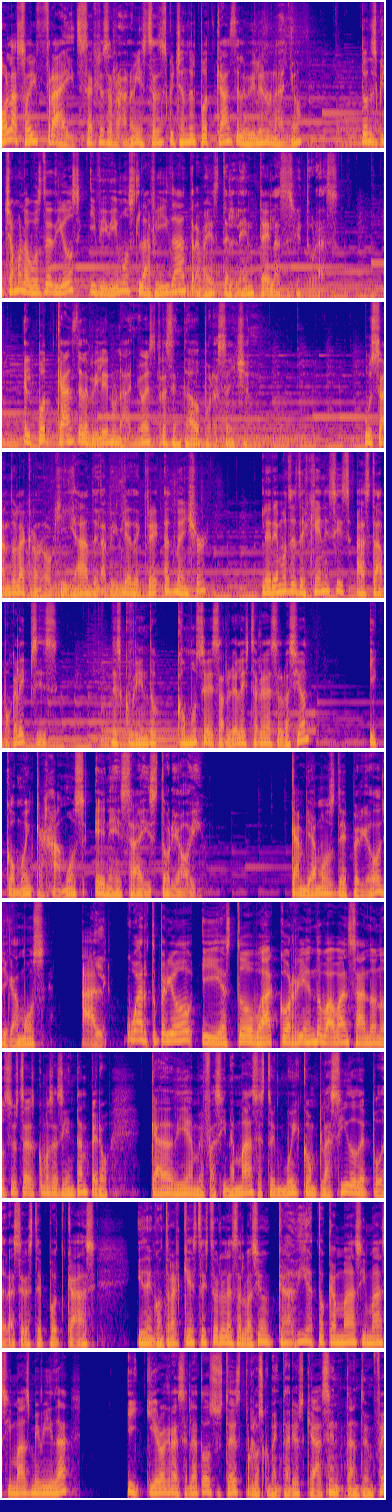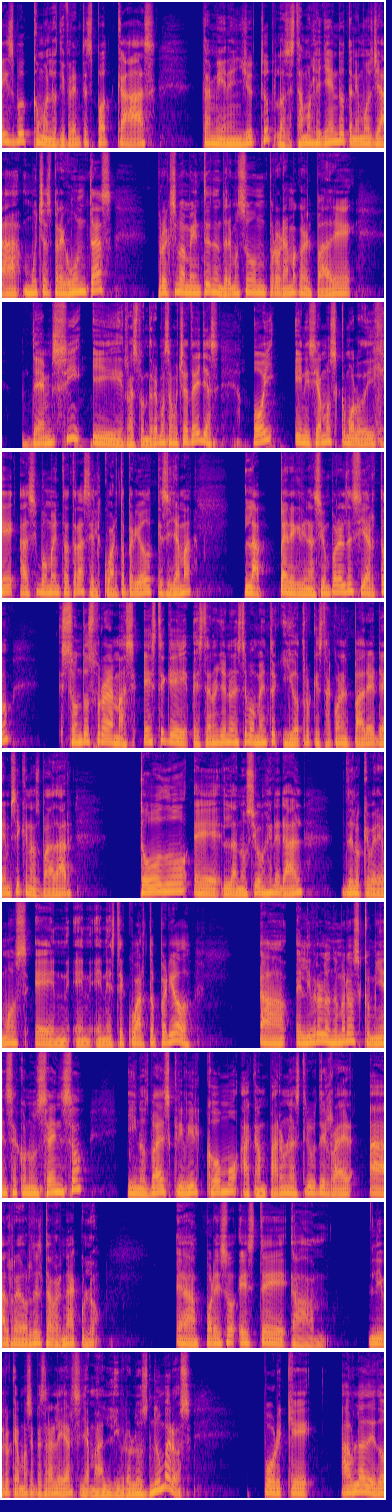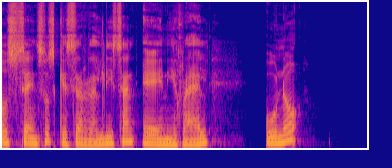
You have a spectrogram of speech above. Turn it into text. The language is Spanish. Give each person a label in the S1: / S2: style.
S1: Hola, soy Fray Sergio Serrano y estás escuchando el podcast de la Biblia en un año, donde escuchamos la voz de Dios y vivimos la vida a través del lente de las Escrituras. El podcast de la Biblia en un año es presentado por Ascension. Usando la cronología de la Biblia de Great Adventure, leeremos desde Génesis hasta Apocalipsis, descubriendo cómo se desarrolla la historia de la salvación y cómo encajamos en esa historia hoy. Cambiamos de periodo, llegamos al cuarto periodo y esto va corriendo, va avanzando. No sé ustedes cómo se sientan, pero cada día me fascina más. Estoy muy complacido de poder hacer este podcast y de encontrar que esta historia de la salvación cada día toca más y más y más mi vida. Y quiero agradecerle a todos ustedes por los comentarios que hacen tanto en Facebook como en los diferentes podcasts, también en YouTube. Los estamos leyendo, tenemos ya muchas preguntas. Próximamente tendremos un programa con el padre Dempsey y responderemos a muchas de ellas. Hoy iniciamos, como lo dije hace un momento atrás, el cuarto periodo que se llama La peregrinación por el desierto. Son dos programas, este que están oyendo en este momento y otro que está con el padre Dempsey que nos va a dar toda eh, la noción general de lo que veremos en, este cuarto periodo. Ah, el libro de los números comienza con un censo y nos va a describir cómo acamparon las tribus de Israel alrededor del tabernáculo. Ah, por eso este libro que vamos a empezar a leer se llama el libro Los Números, porque habla de dos censos que se realizan en Israel. Uno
